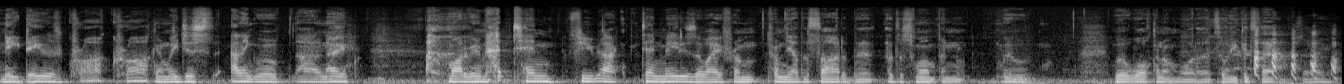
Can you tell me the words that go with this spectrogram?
knee deep was croc croc, and we just I think we were I don't know might have been about ten few uh, ten meters away from from the other side of the of the swamp, and we were we were walking on water. That's all you could say. so,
